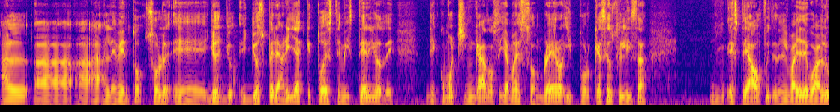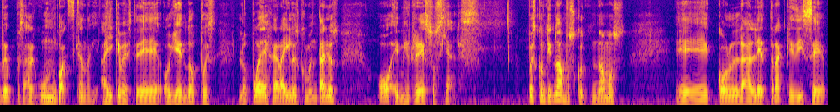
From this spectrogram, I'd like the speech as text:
al, al evento. Solo, eh, yo, yo, esperaría que todo este misterio de, de cómo chingado se llama ese sombrero y por qué se utiliza mm, este outfit en el Valle de Guadalupe, pues algún Waxican ahí que me esté oyendo, pues lo puede dejar ahí en los comentarios o en mis redes sociales. Pues continuamos, continuamos eh, con la letra que dice,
